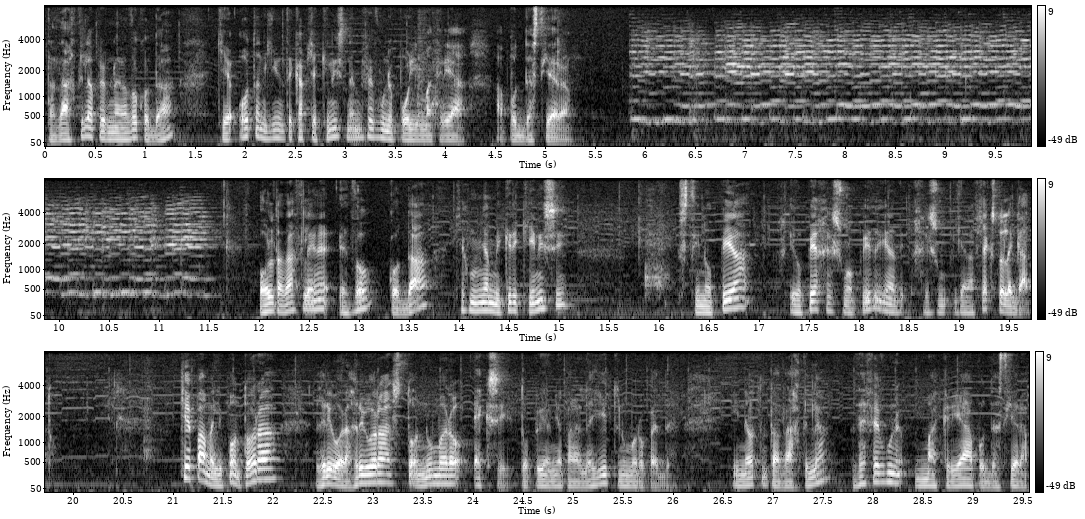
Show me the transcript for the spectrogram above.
Τα δάχτυλα πρέπει να είναι εδώ κοντά και όταν γίνεται κάποια κίνηση να μην φεύγουν πολύ μακριά από την ταστιέρα. Όλα τα δάχτυλα είναι εδώ κοντά και έχουμε μια μικρή κίνηση στην οποία, η οποία χρησιμοποιείται για να, για να φτιάξει το λεγκάτο. Και πάμε λοιπόν τώρα γρήγορα γρήγορα στο νούμερο 6, το οποίο είναι μια παραλλαγή του νούμερο 5 είναι όταν τα δάχτυλα δεν φεύγουν μακριά από την ταστιέρα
